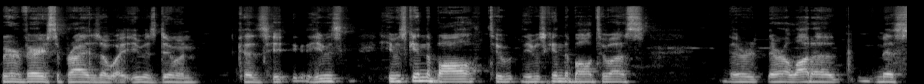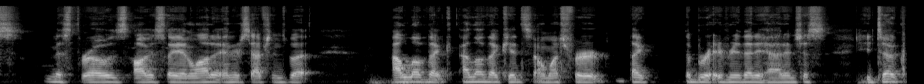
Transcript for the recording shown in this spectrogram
we were very surprised at what he was doing because he he was he was getting the ball to he was getting the ball to us. There there are a lot of miss miss throws, obviously, and a lot of interceptions, but I love that I love that kid so much for like the bravery that he had. And just he took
